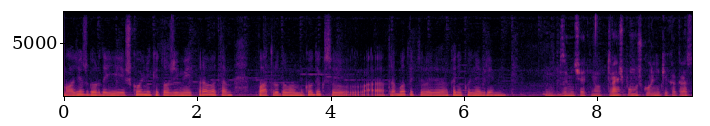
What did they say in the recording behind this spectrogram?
молодежь города и школьники тоже имеют право там по трудовому кодексу отработать э, каникульное время. Ну, Замечательно. Вот раньше, по-моему, школьники как раз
